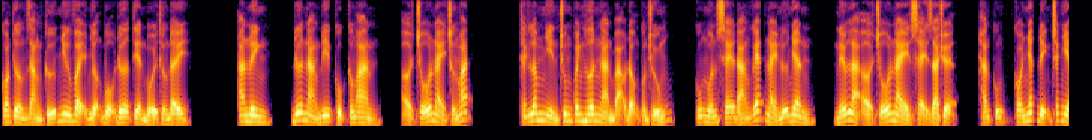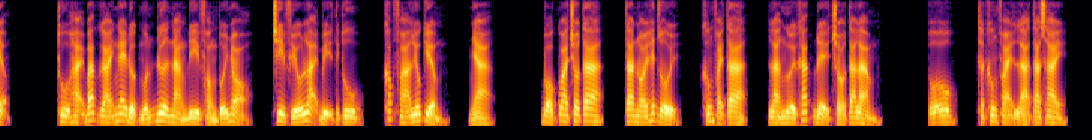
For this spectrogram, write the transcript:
Con tưởng rằng cứ như vậy nhượng bộ đưa tiền bồi thường đây. An ninh, đưa nàng đi cục công an, ở chỗ này trướng mắt. Thạch lâm nhìn chung quanh hơn ngàn bạo động quần chúng, cũng muốn xé đáng ghét này nữ nhân, nếu là ở chỗ này xảy ra chuyện, hắn cũng có nhất định trách nhiệm. Thu hại bác gái nghe được muốn đưa nàng đi phòng tối nhỏ, chi phiếu lại bị tịch thu, khóc phá liễu kiểm, nhà. Bỏ qua cho ta, ta nói hết rồi, không phải ta, là người khác để cho ta làm. Ô ô, thật không phải là ta sai.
